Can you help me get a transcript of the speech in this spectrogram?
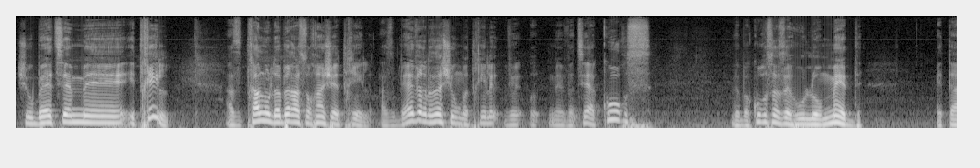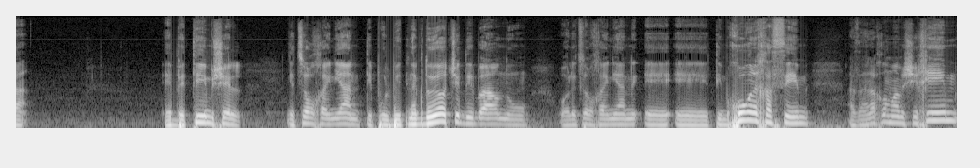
שהוא בעצם אה, התחיל. אז התחלנו לדבר על סוכן שהתחיל. אז מעבר לזה שהוא מתחיל ומבצע קורס, ובקורס הזה הוא לומד את ההיבטים של, לצורך העניין, טיפול בהתנגדויות שדיברנו, או לצורך העניין, אה, אה, תמחור נכסים, אז אנחנו ממשיכים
